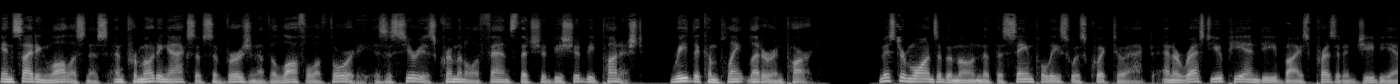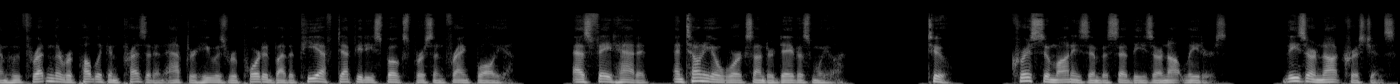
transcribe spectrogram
Inciting lawlessness and promoting acts of subversion of the lawful authority is a serious criminal offense that should be should be punished. Read the complaint letter in part. Mr. Mwanza bemoaned that the same police was quick to act and arrest UPND Vice President GBM who threatened the Republican president after he was reported by the PF deputy spokesperson Frank Bwalya. As fate had it, Antonio works under Davis Mwila. 2. Chris Zumani Zimba said these are not leaders. These are not Christians.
